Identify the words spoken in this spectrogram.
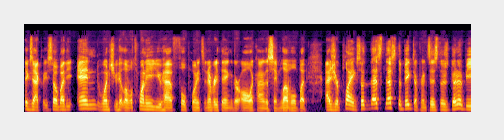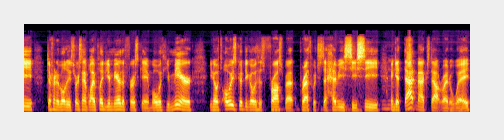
exactly. So by the end, once you hit level 20, you have full points and everything. They're all kind of the same level, but as you're playing, so that's that's the big difference is there's going to be different abilities. For example, I played Ymir the first game. Well, with Ymir, you know, it's always good to go with his frost breath, which is a heavy CC, Mhm. and get that maxed out right away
